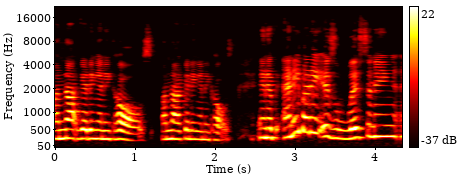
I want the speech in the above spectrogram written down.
I'm not getting any calls. I'm not getting any calls. And if anybody is listening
